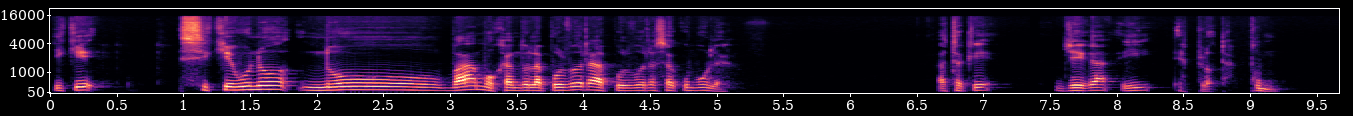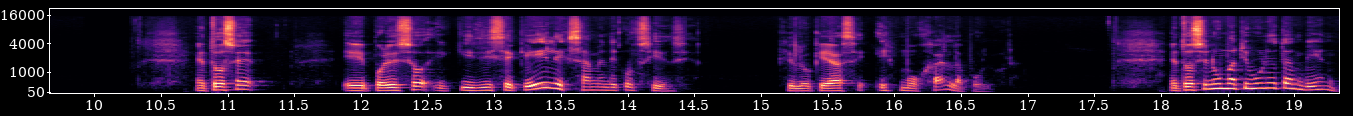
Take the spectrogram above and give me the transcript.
Y que si es que uno no va mojando la pólvora, la pólvora se acumula hasta que llega y explota. ¡Pum! Entonces, eh, por eso, y dice que el examen de conciencia, que lo que hace es mojar la pólvora. Entonces, en un matrimonio también.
